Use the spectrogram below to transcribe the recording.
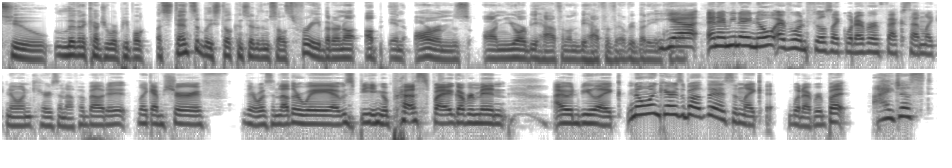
to live in a country where people ostensibly still consider themselves free, but are not up in arms on your behalf and on behalf of everybody. In Yeah, and I mean I know everyone feels like whatever affects them like no one cares enough about it. Like I'm sure if there was another way I was being oppressed by a government, I would be like no one cares about this and like whatever. But I just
